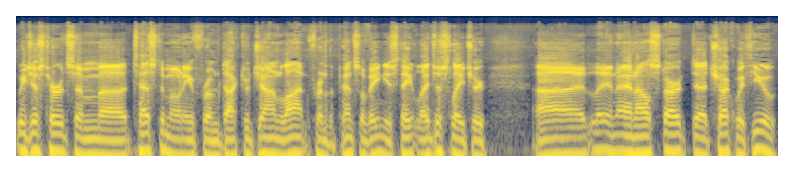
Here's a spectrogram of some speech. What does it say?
We just heard some uh, testimony from Dr. John Lott in front of the Pennsylvania State Legislature. Uh, and, and, I'll start, uh, Chuck, with you.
